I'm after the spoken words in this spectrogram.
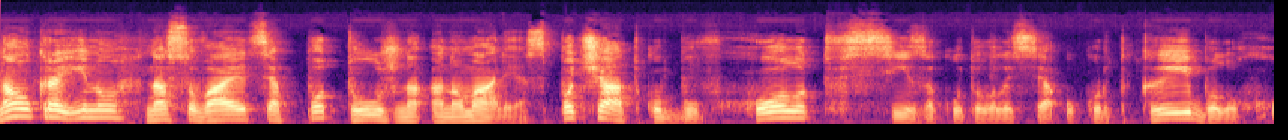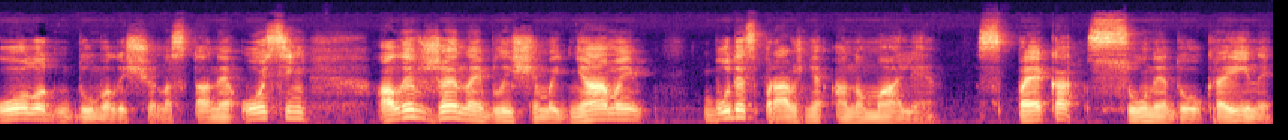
На Україну насувається потужна аномалія. Спочатку був холод, всі закутувалися у куртки, було холодно, думали, що настане осінь, але вже найближчими днями буде справжня аномалія. Спека суне до України,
